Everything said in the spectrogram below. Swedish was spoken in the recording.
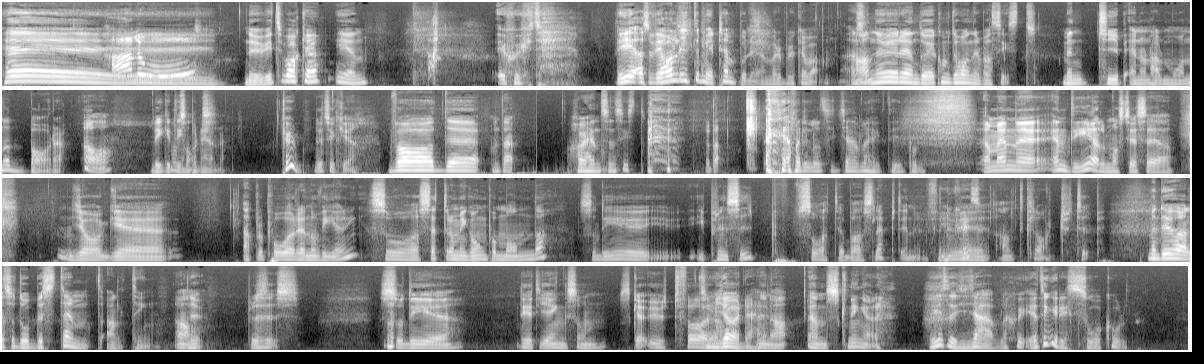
Hej! Hallå! Nu är vi tillbaka igen. Det är sjukt. Det är, alltså vi har lite mer tempo nu än vad det brukar vara. Alltså Ja. nu är det ändå, jag kommer inte ihåg när det var sist. Men typ en och en halv månad bara. Ja, Vilket är Något sånt. imponerande. Kul! det tycker jag. Vad, eh, vänta, har hänt sen sist? Vänta. ja men det låter så jävla högt i podden. Ja, men eh, en del måste jag säga. Jag, eh, apropå renovering, så sätter de igång på måndag. Så det är i- princip så att jag bara släppt det nu. För Det är nu crazy. är allt klart, typ. Men du har alltså då bestämt allting? Ja, Nu. precis. Så det är, det är ett gäng som ska utföra Som gör det här? mina önskningar. Det är så jävla sjukt. Jag tycker det är så coolt.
